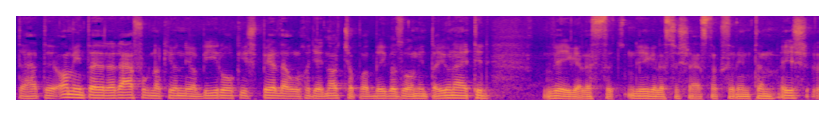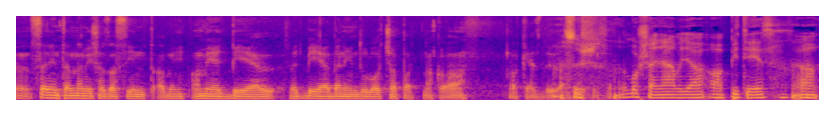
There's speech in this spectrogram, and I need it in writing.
tehát amint erre rá fognak jönni a bírók is, például, hogy egy nagy csapatba igazol, mint a United, vége lesz, vége lesz a srácnak szerintem. És szerintem nem is az a szint, ami, ami egy BL, vagy BL-ben induló csapatnak a, a kezdő. Most sajnálom, hogy a, a pitét, a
